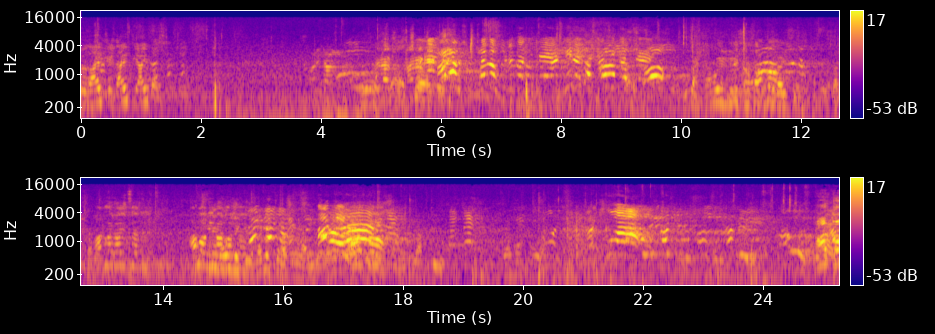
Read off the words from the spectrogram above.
აიჭი უკან ჩამოიგრე სასაფლაო დაიშო აღლა გაიხსენე ამოდი მაგოშო არტო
